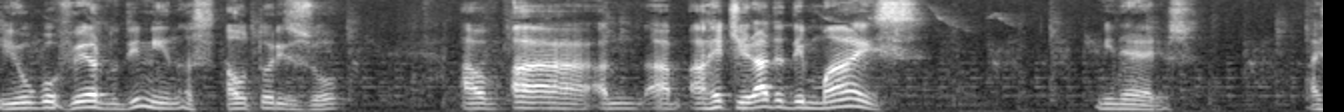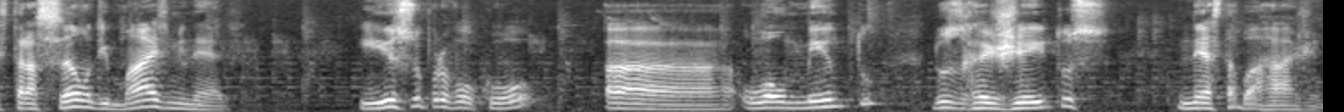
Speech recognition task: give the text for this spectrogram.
e o governo de Minas autorizou a, a- a- a retirada de mais minérios, a extração de mais minérios. E isso provocou ah, o aumento dos rejeitos nesta barragem,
